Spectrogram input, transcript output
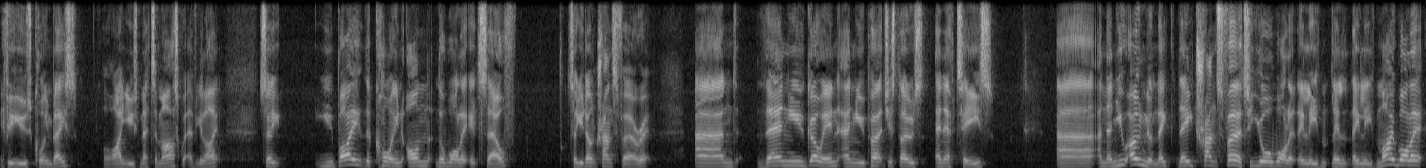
if you use Coinbase, or I use MetaMask, whatever you like. So you buy the coin on the wallet itself, so you don't transfer it. And then you go in and you purchase those NFTs uh, and then you own them. They they transfer to your wallet. They leave they, they leave my wallet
